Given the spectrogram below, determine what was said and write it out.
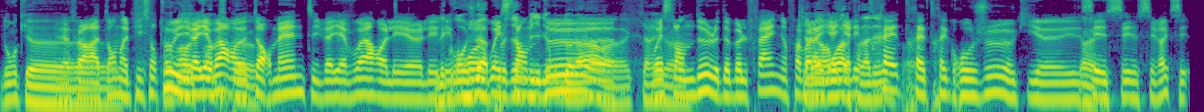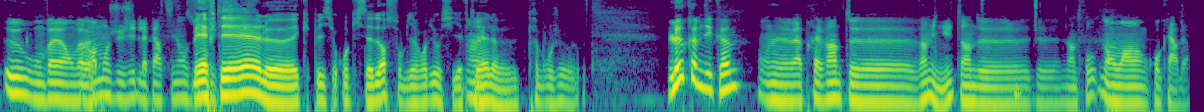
Donc, euh, Il va falloir attendre. Et puis surtout, il va y avoir euh, que- Torment, il va y avoir les, euh, les, les, les gros, jeux à Westland plusieurs 2, millions de dollars euh, euh, Westland 2, le Double Fine. Enfin voilà, il y a, y a les très très très gros jeux qui. euh, Ouais. c'est- C'est c'est vrai que c'est eux où on va on va Ouais. vraiment juger de la pertinence. Mais du. FTL, euh, Expédition Conquistador sont bien vendus aussi. FTL, euh, très bon jeu. Le com des com, après 20, euh, 20 minutes hein, de d'intro, non un gros quart d'heure.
